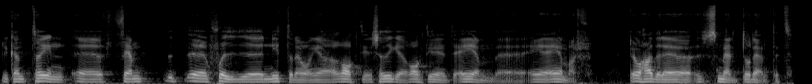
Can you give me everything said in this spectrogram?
Du kan ta in eh, fem, eh, sju 19-åringar eh, rakt in, 20 rakt in i ett EM, eh, EM-match. Då hade det smält ordentligt.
